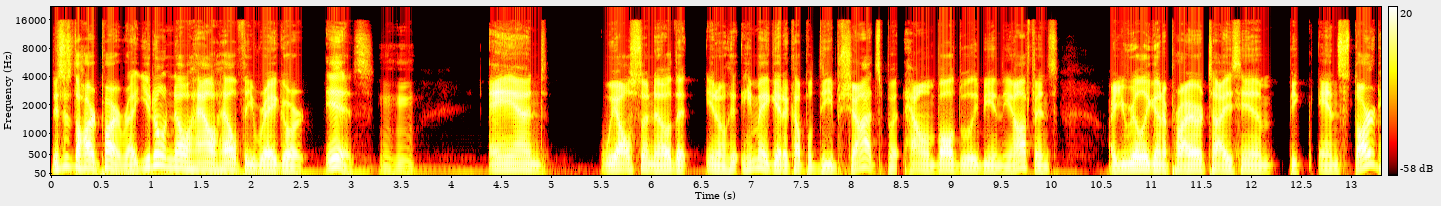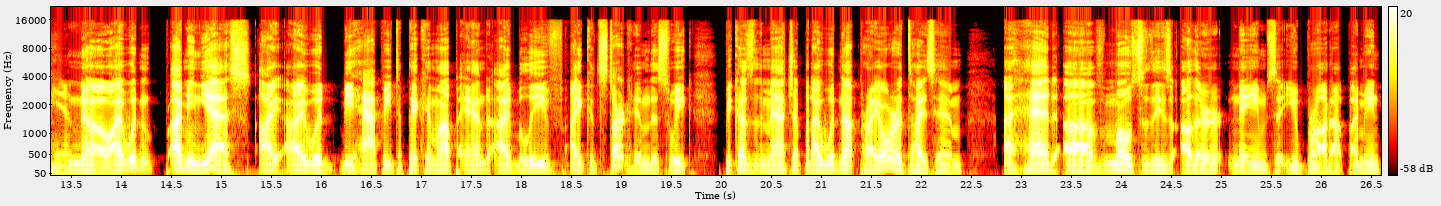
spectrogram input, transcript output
This is the hard part, right? You don't know how healthy Reagor is. Mm-hmm. And we also know that, you know, he, may get a couple deep shots, but how involved will he be in the offense? Are you really going to prioritize him and start him? No, I wouldn't. I mean, yes, I, I would be happy to pick him up, and I believe I could start him this week because of the matchup, but I would not prioritize him ahead of most of these other names that you brought up. I mean,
